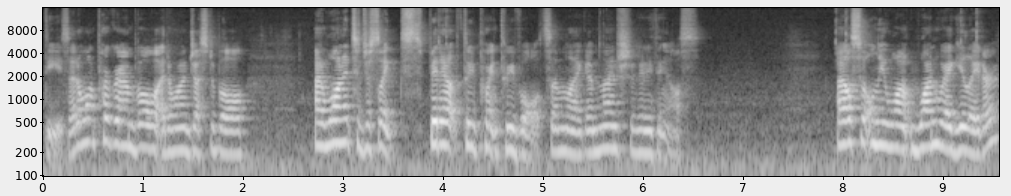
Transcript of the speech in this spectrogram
these. I don't want programmable. I don't want adjustable. I want it to just like spit out 3.3 volts. I'm like, I'm not interested in anything else. I also only want one regulator.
